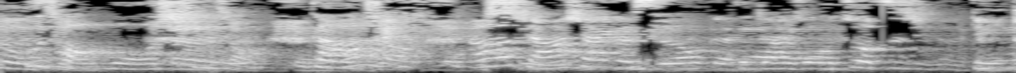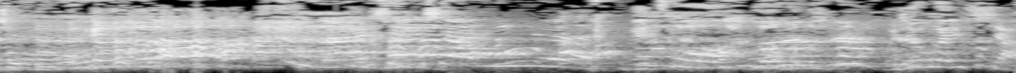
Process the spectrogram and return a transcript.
有 不同模式，然后然后想要下一个 slogan 叫做做自己的 DJ，来下下音乐，没错，我就会想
